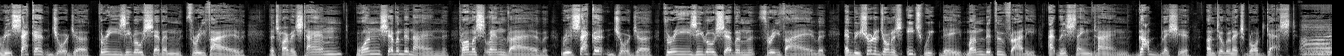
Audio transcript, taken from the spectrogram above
Resaca, Georgia, 30735. That's Harvest Time, 179 Promised Land Drive, Resaca, Georgia, 30735. And be sure to join us each weekday, Monday through Friday, at this same time. God bless you until the next broadcast. Our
